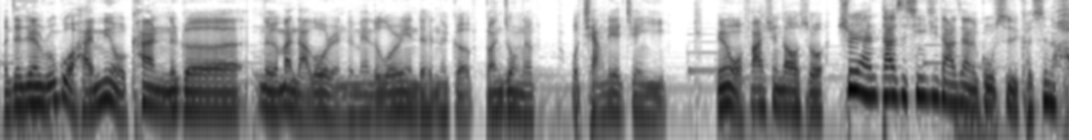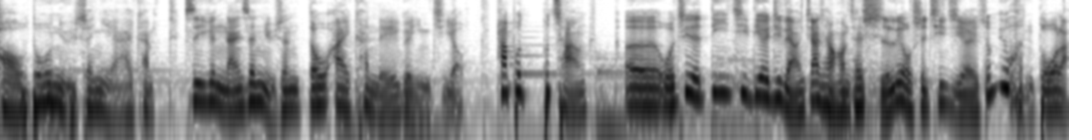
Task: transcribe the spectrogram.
那在这边如果还没有看那个那个《曼达洛人》的《Mandalorian》的那个观众呢，我强烈建议，因为我发现到说，虽然它是《星际大战》的故事，可是，好多女生也爱看，是一个男生女生都爱看的一个影集哦。它不不长，呃，我记得第一季、第二季两个加起来好像才十六、十七集而已，所以没有很多啦。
